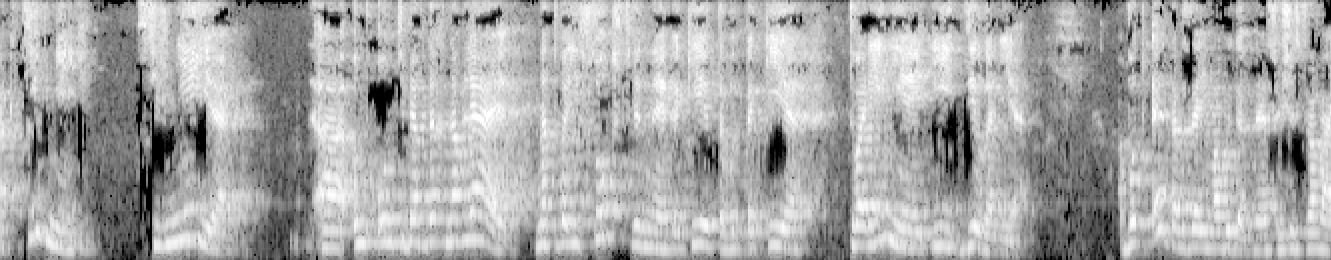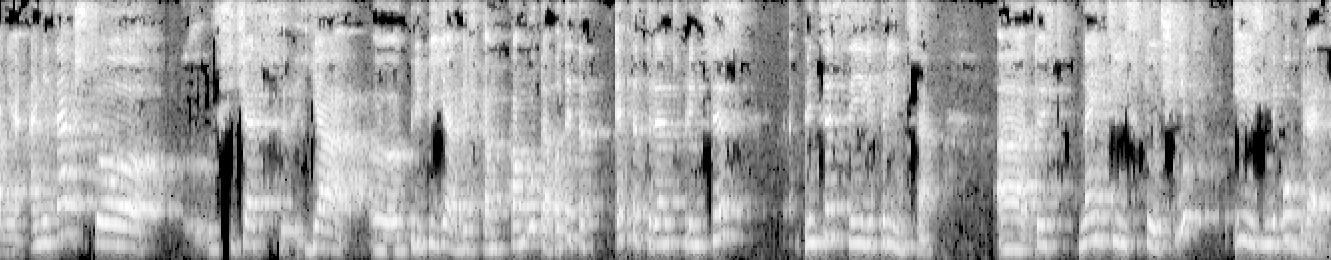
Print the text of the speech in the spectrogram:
активней, сильнее, а, он, он тебя вдохновляет на твои собственные какие-то вот такие творения и делания. Вот это взаимовыгодное существование, а не так, что сейчас я э, припиятлюсь там кому-то, вот это, это тренд принцесс, принцессы или принца. А, то есть найти источник и из него брать.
